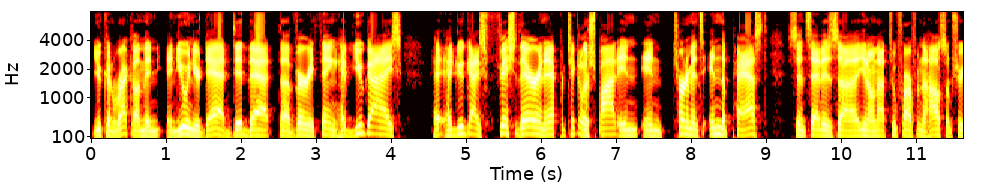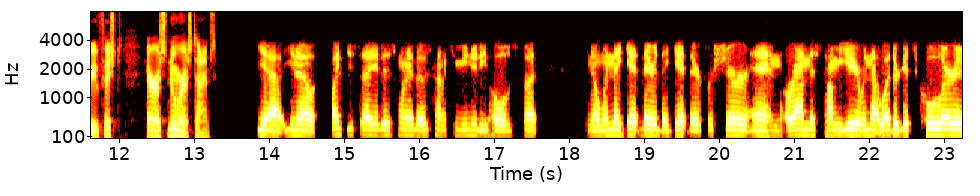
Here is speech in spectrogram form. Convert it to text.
you can wreck them. And, and you and your dad did that uh, very thing. Have you guys have you guys fished there in that particular spot in, in tournaments in the past? Since that is uh, you know not too far from the house, I'm sure you fished Harris numerous times. Yeah, you know, like you say, it is one of those kind of community holes, but you know, when they get there, they get there for sure. And around this time of year, when that weather gets cooler,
